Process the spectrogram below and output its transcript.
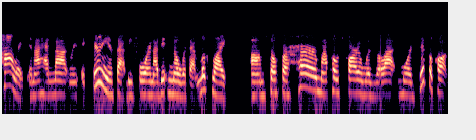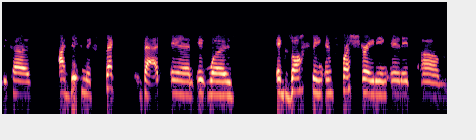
colic, and I had not re- experienced that before, and I didn't know what that looked like. Um, so for her, my postpartum was a lot more difficult because I didn't expect that, and it was exhausting and frustrating, and it um,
